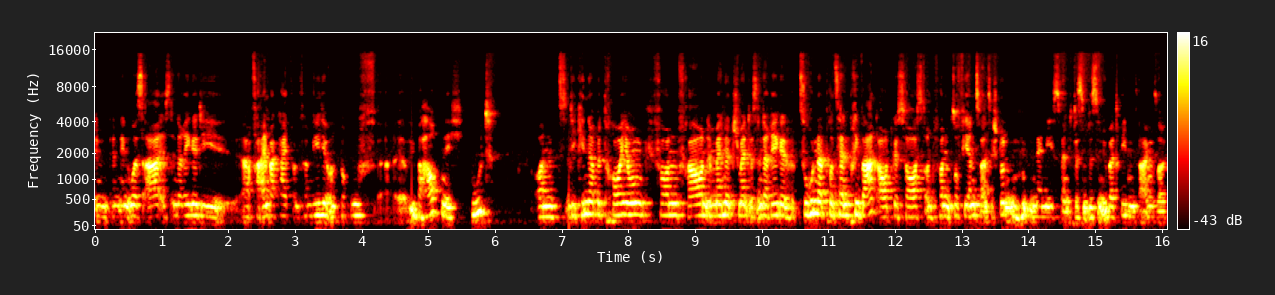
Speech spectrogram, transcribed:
In, in den USA ist in der Regel die äh, Vereinbarkeit von Familie und Beruf äh, überhaupt nicht gut. Und die Kinderbetreuung von Frauen im Management ist in der Regel zu 100 Prozent privat outgesourced und von so 24 Stunden Nannies, wenn ich das ein bisschen übertrieben sagen soll,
